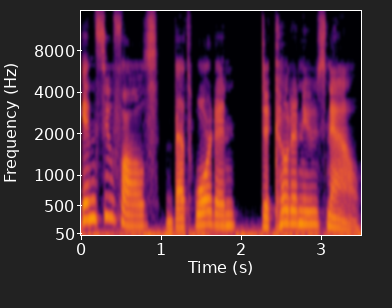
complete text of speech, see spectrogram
In Sioux Falls, Beth Warden, Dakota News Now.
